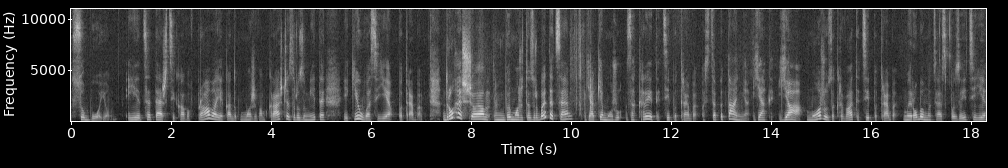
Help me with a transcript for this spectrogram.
собою. І це теж цікава вправа, яка допоможе вам краще зрозуміти, які у вас є потреби. Друге, що ви можете зробити, це як я можу закрити ці потреби. Ось це питання, як я можу закривати ці потреби. Ми робимо це з позиції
